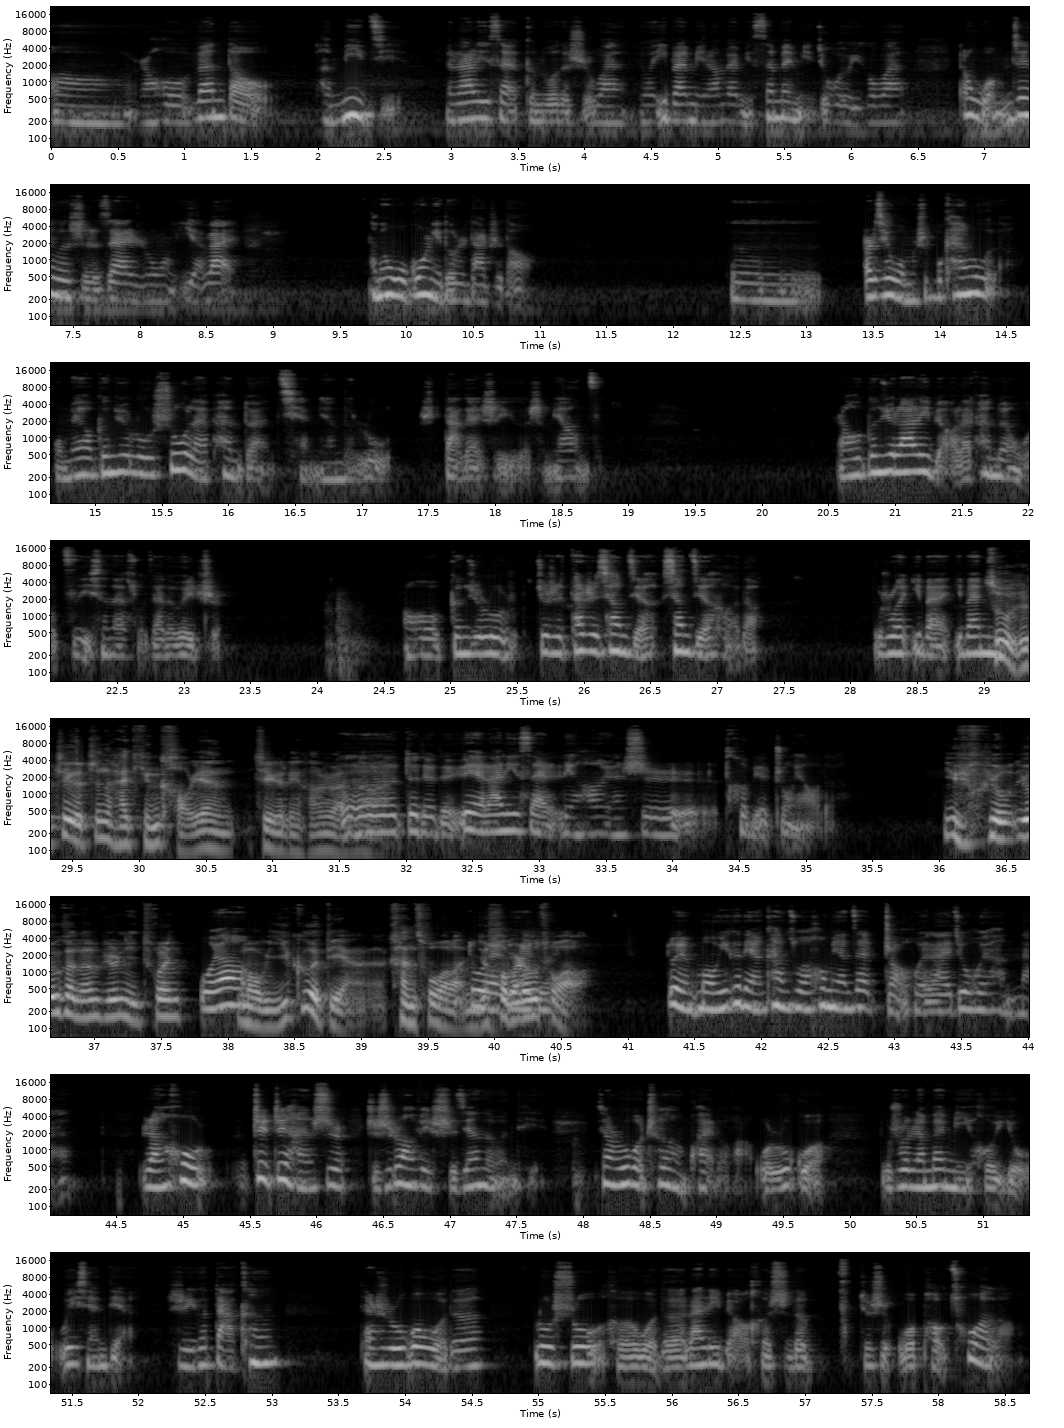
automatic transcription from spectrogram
嗯，然后弯道很密集。因为拉力赛更多的是弯，因为一百米、两百米、三百米就会有一个弯，但我们这个是在这种野外，可能五公里都是大直道。呃，而且我们是不看路的，我们要根据路书来判断前面的路是大概是一个什么样子，然后根据拉力表来判断我自己现在所在的位置，然后根据路就是它是相结相结合的，比如说一百一百米，所以我觉得这个真的还挺考验这个领航员的，呃，对对对，越野拉力赛领航员是特别重要的，因 为有有可能，比如你突然我要某一个点看错了，你就后边都错了。对某一个点看错，后面再找回来就会很难。然后这这还是只是浪费时间的问题。像如果车很快的话，我如果比如说两百米以后有危险点，是一个大坑，但是如果我的路书和我的拉力表核实的，就是我跑错了，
